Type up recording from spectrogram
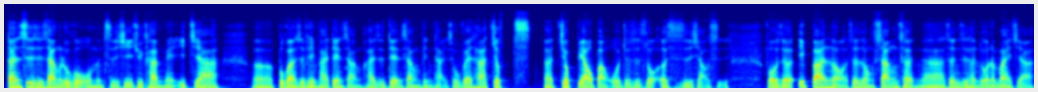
但事实上，如果我们仔细去看每一家，呃，不管是品牌电商还是电商平台，除非他就呃就标榜我就是做二十四小时。否则，一般哦，这种商城啊，甚至很多的卖家，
